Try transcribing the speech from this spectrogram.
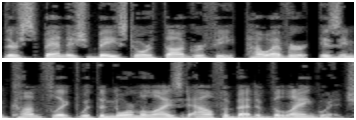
Their Spanish-based orthography, however, is in conflict with the normalized alphabet of the language.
